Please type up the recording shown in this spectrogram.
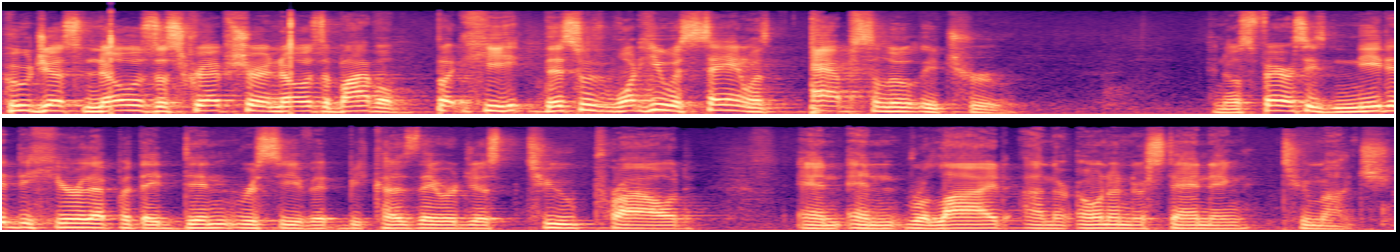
who just knows the scripture and knows the Bible. But he, this was what he was saying was absolutely true. And those Pharisees needed to hear that, but they didn't receive it because they were just too proud and, and relied on their own understanding too much.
